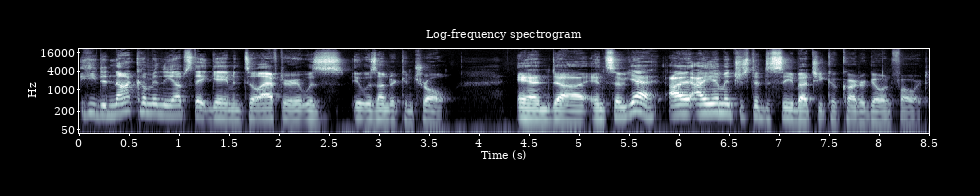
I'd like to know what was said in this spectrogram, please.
he did not come in the Upstate game until after it was it was under control. And uh, and so yeah, I, I am interested to see about Chico Carter going forward.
